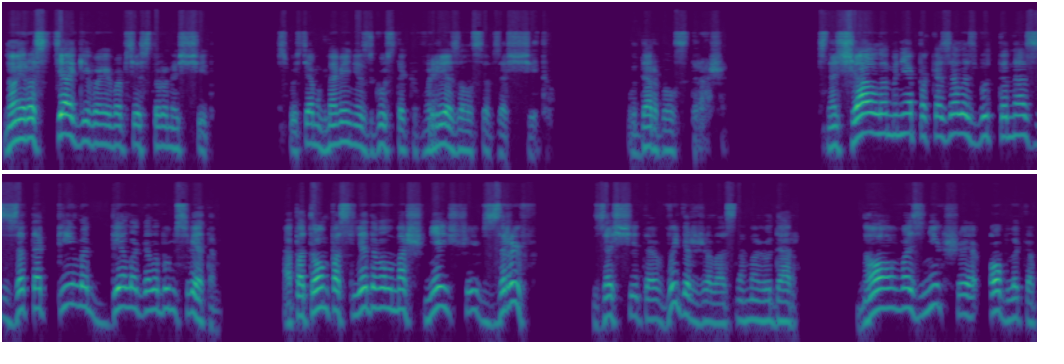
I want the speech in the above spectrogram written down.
но и растягивая во все стороны щит. Спустя мгновение сгусток врезался в защиту. Удар был страшен. Сначала мне показалось, будто нас затопило бело-голубым светом, а потом последовал мощнейший взрыв. Защита выдержала основной удар, но возникшее облако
